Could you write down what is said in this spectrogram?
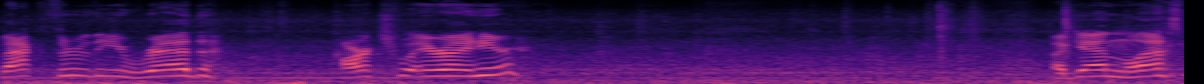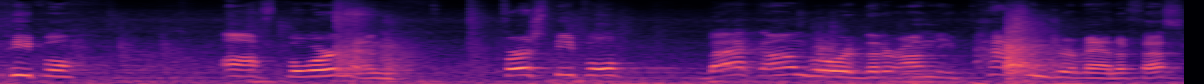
Back through the red archway right here. Again, last people off board and first people back on board that are on the passenger manifest.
